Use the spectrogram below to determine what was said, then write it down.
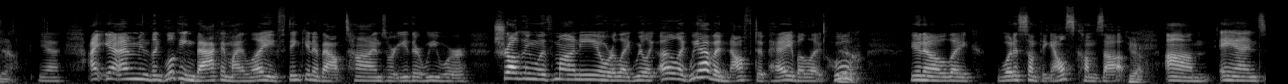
Yeah. Yeah. I yeah, I mean like looking back in my life, thinking about times where either we were struggling with money or like we're like, oh, like we have enough to pay, but like whew, Yeah. you know, like what if something else comes up? Yeah. Um and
